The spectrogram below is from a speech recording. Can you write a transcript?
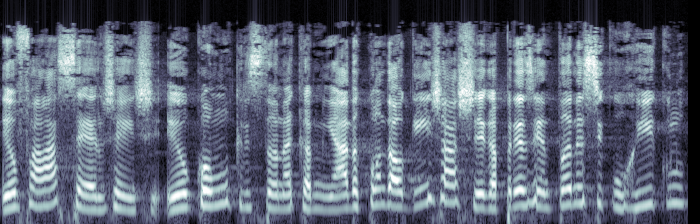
eu falar sério, gente, eu como cristã na caminhada, quando alguém já chega apresentando esse currículo,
